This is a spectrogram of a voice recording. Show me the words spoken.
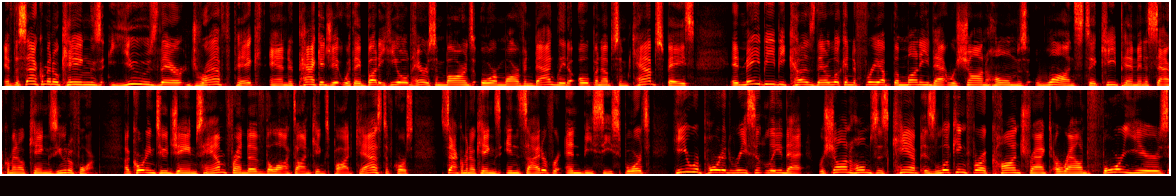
If the Sacramento Kings use their draft pick and package it with a Buddy Hield, Harrison Barnes, or Marvin Bagley to open up some cap space, it may be because they're looking to free up the money that Richaun Holmes wants to keep him in a Sacramento Kings uniform. According to James Ham, friend of the Locked On Kings podcast, of course, Sacramento Kings insider for NBC Sports, he reported recently that Richaun Holmes' camp is looking for a contract around four years,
